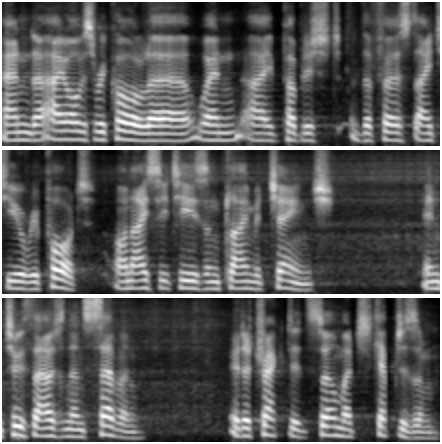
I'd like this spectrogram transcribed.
And uh, I always recall uh, when I published the first ITU report on ICTs and climate change in 2007, it attracted so much skepticism.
